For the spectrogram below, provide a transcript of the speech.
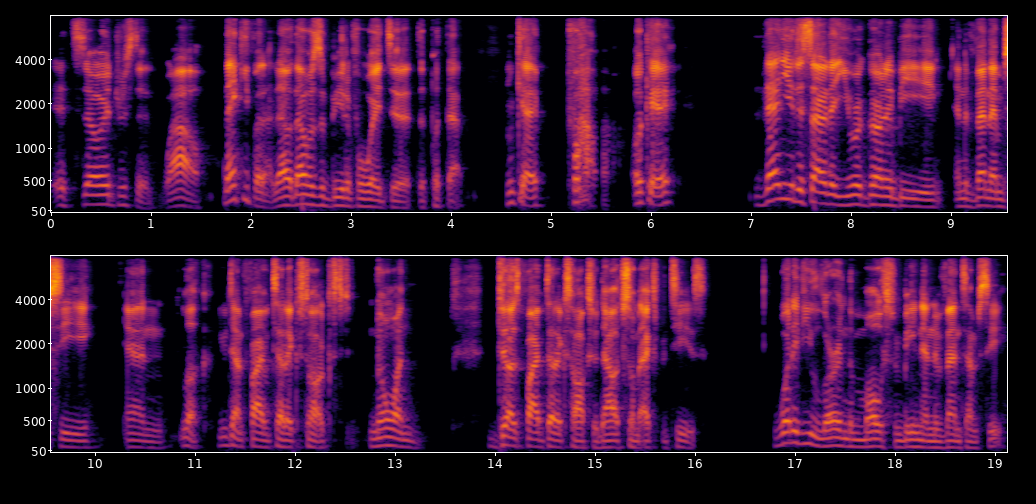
It's so interesting. Wow. Thank you for that. That, that was a beautiful way to, to put that. Okay. Wow. Okay. Then you decided that you were going to be an event MC. And look, you've done five TEDx talks. No one does five TEDx talks without some expertise. What have you learned the most from being an event MC?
